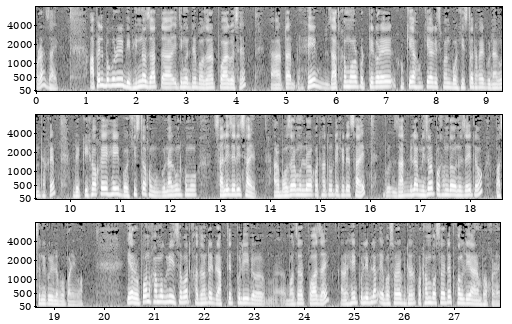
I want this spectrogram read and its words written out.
পৰা যায়। আপেল বগৰীৰ বিভিন্ন জাত ইতিমধ্যে বজাৰত পোৱা গৈছে। সেই জাতসমূহৰ প্ৰত্যেকৰে সুকীয়া সুকীয়া কিছুমান বৈশিষ্ট্য থাকে গুণাগুণ থাকে। গতিকে কৃষকে সেই বৈশিষ্ট্যসমূহ গুণাগুণসমূহ চালি জাৰি চাই আৰু বজাৰ মূল্যৰ কথাটো তেখেতে চাই জাতবিলাক নিজৰ পচন্দ অনুযায়ী তেওঁ বাছনি কৰি ল'ব পাৰিব। ইয়াৰ ৰোপণ সামগ্ৰী হিচাপত সাধাৰণতে গ্ৰাফটেড পুলি বজাৰত পোৱা যায় আৰু সেই পুলিবিলাক এবছৰৰ ভিতৰত প্ৰথম বছৰতে ফল দিয়া আৰম্ভ কৰে।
